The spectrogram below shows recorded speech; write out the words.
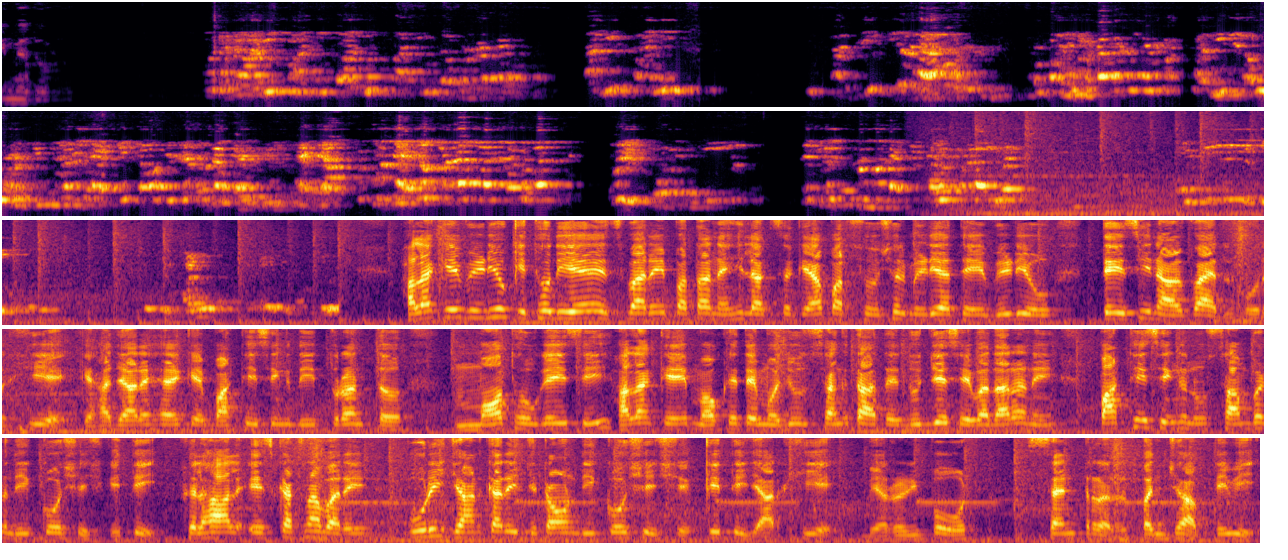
ਕਿਵੇਂ ਦੌੜੋ Thank you. ਹਾਲਾਂਕਿ ਵੀਡੀਓ ਕਿੱਥੋਂ ਦੀ ਹੈ, ਇਸ ਬਾਰੇ ਪਤਾ ਨਹੀਂ ਲੱਗ ਸਕਿਆ, ਪਰ ਸੋਸ਼ਲ ਮੀਡੀਆ ਤੇ ਵੀਡੀਓ ਤੇਜ਼ੀ ਨਾਲ ਵਾਇਰਲ ਹੋ ਰਹੀ ਹੈ। ਕਿਹਾ ਜਾ ਰਿਹਾ ਹੈ ਕਿ ਪਾਠੀ ਸਿੰਘ ਦੀ ਤੁਰੰਤ ਮੌਤ ਹੋ ਗਈ ਸੀ। ਹਾਲਾਂਕਿ ਮੌਕੇ ਤੇ ਮੌਜੂਦ ਸੰਗਤਾਂ ਤੇ ਦੂਜੇ ਸੇਵਾਦਾਰਾਂ ਨੇ ਪਾਠੀ ਸਿੰਘ ਨੂੰ ਸਾਂਭਣ ਦੀ ਕੋਸ਼ਿਸ਼ ਕੀਤੀ। ਫਿਲਹਾਲ ਇਸ ਘਟਨਾ ਬਾਰੇ ਪੂਰੀ ਜਾਣਕਾਰੀ ਜਟਾਉਣ ਦੀ ਕੋਸ਼ਿਸ਼ ਕੀਤੀ ਜਾ ਰਹੀ ਹੈ। Bureau report, central Punjab TV.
